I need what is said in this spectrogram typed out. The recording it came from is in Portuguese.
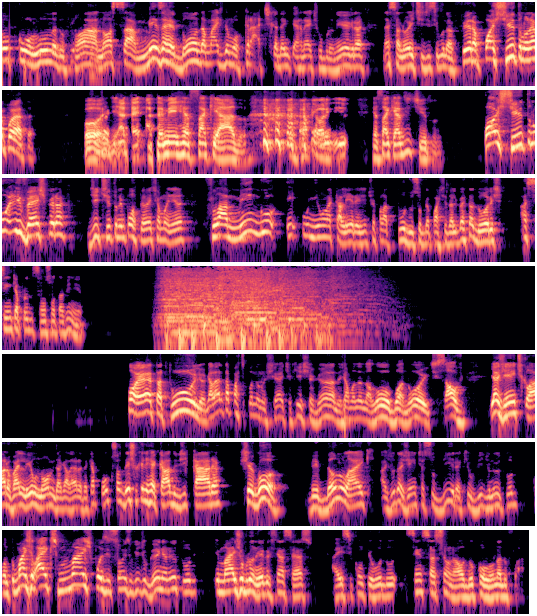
No Coluna do Fla, nossa mesa redonda mais democrática da internet rubro-negra, nessa noite de segunda-feira, pós-título, né, poeta? Pô, até, até meio ressaqueado. ressaqueado de título. Pós-título e véspera de título importante amanhã. Flamengo e União La Calera. A gente vai falar tudo sobre a partida da Libertadores assim que a produção soltar a vinheta. Poeta Túlio, a galera tá participando no chat aqui, chegando, já mandando alô, boa noite, salve. E a gente, claro, vai ler o nome da galera daqui a pouco, só deixa aquele recado de cara. Chegou? Dedão no like, ajuda a gente a subir aqui o vídeo no YouTube. Quanto mais likes, mais posições o vídeo ganha no YouTube e mais rubro-negros têm acesso a esse conteúdo sensacional do Coluna do Fla.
